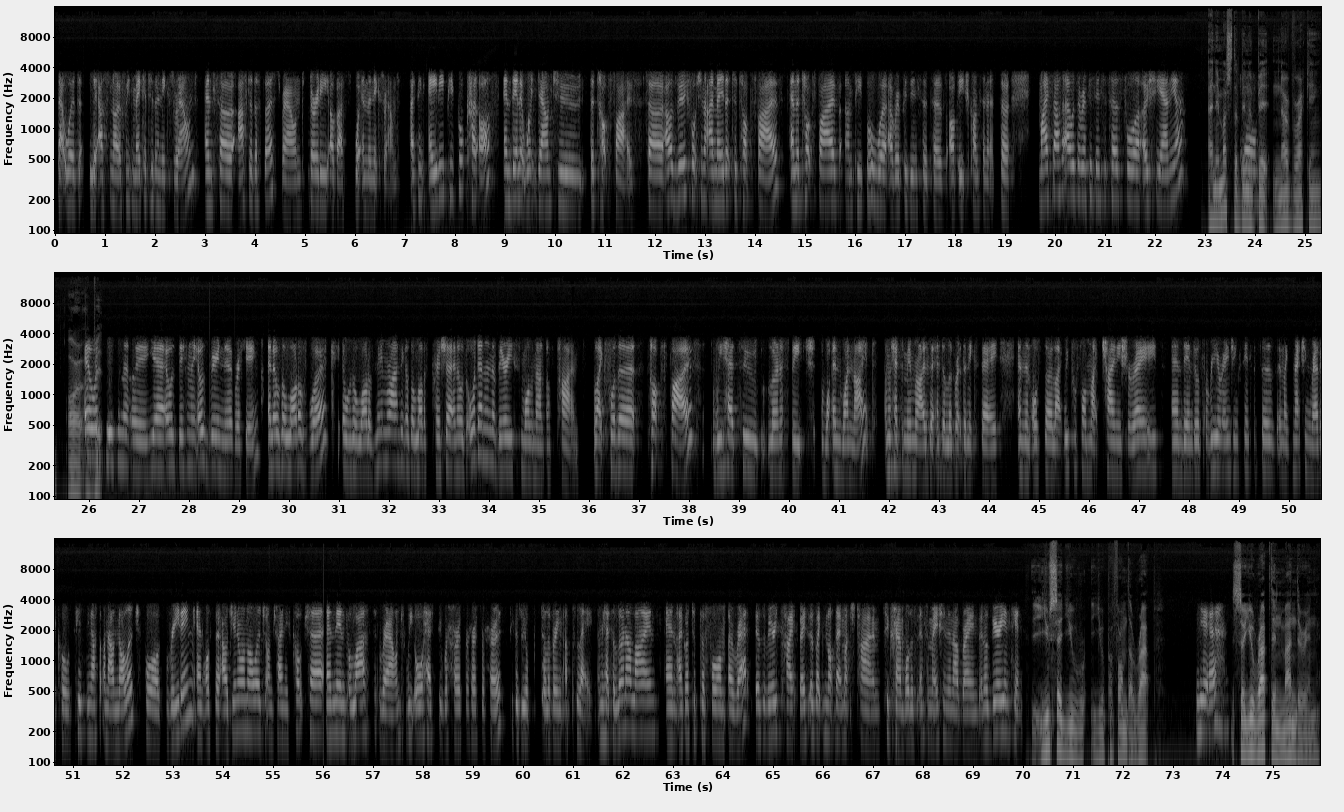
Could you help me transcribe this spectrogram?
that would let us know if we'd make it to the next round. And so after the first round, 30 of us were in the next round. I think 80 people cut off, and then it went down to the top five. So I was very fortunate I made it to top five, and the top five um, people were a representative of each continent. So myself, I was a representative for Oceania. And it must have been yeah. a bit nerve wracking or it was bit... definitely yeah it was definitely it was very nerve wracking and it was a lot of work. It was a lot of memorizing. It was a lot of pressure. And it was all done in a very small amount of time. Like for the top five we had to learn a speech in one night. And we had to memorize it and deliver it the next day. And then also like we performed like chinese charades and then there was rearranging sentences and like matching radicals, testing us on our knowledge for reading and also our general knowledge on Chinese culture. And then the last round, we all had to rehearse, rehearse, rehearse because we were delivering a play. And we had to learn our lines and I got to perform a rap. It was a very tight space. It was like not that much time to cram all this information in our brains and it was very intense. You said you you performed a rap. Yeah. So you rapped in Mandarin.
